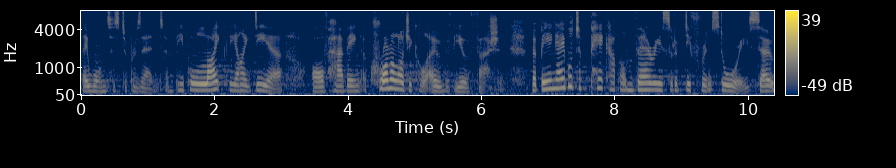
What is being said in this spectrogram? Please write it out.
they want us to present and people like the idea of having a chronological overview of fashion, but being able to pick up on various sort of different stories. So,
